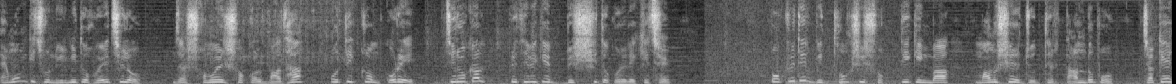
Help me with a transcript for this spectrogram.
এমন কিছু নির্মিত হয়েছিল যা সময়ের সকল বাধা অতিক্রম করে চিরকাল পৃথিবীকে বিস্মিত করে রেখেছে? প্রকৃতির বিধ্বংসী শক্তি কিংবা মানুষের যুদ্ধের তাণ্ডবও যাকে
